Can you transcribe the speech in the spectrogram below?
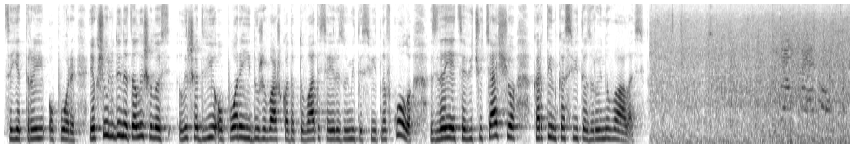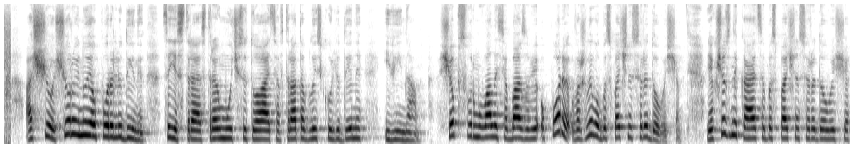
Це є три опори. Якщо у людини залишилось лише дві опори, їй дуже важко адаптуватися і розуміти світ навколо. Здається, відчуття, що картинка світа зруйнувалась. А що? Що руйнує опори людини? Це є стрес, травмуюча ситуація, втрата близької людини і війна. Щоб сформувалися базові опори, важливо безпечне середовище. Якщо зникає це безпечне середовище,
